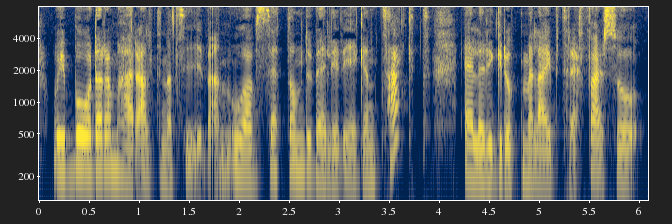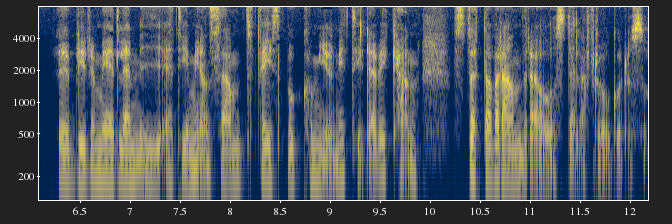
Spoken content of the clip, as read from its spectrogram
Och i båda de här alternativen, oavsett om du väljer egen takt eller i grupp med live-träffar, så Eh, blir du medlem i ett gemensamt Facebook-community där vi kan stötta varandra och ställa frågor och så.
